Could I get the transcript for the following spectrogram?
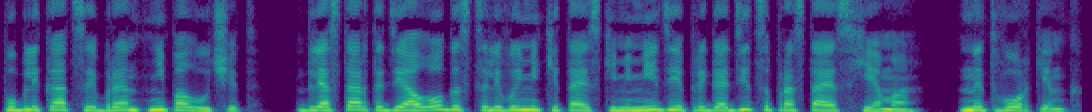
публикации бренд не получит. Для старта диалога с целевыми китайскими медиа пригодится простая схема. Нетворкинг.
